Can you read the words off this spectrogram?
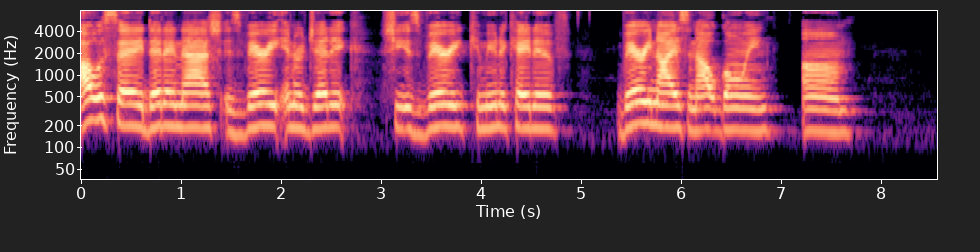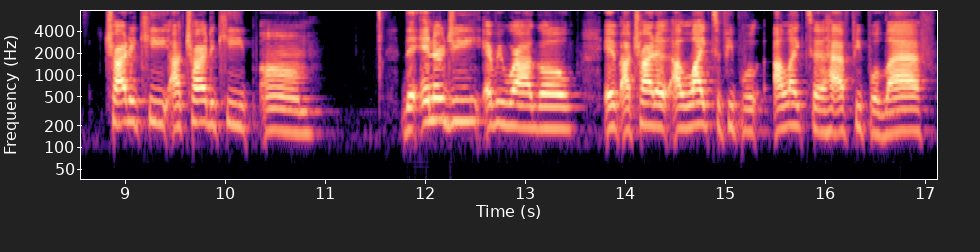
I would say Dede Nash is very energetic. She is very communicative, very nice and outgoing. Um, try to keep. I try to keep um, the energy everywhere I go. If I try to, I like to people. I like to have people laugh.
